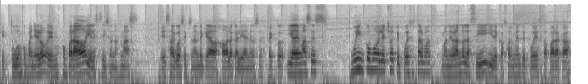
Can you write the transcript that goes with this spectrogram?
que tuvo un compañero, hemos comparado y el S6 suena más. Es algo decepcionante que ha bajado la calidad, al menos ese aspecto. Y además es muy incómodo el hecho que puedes estar maniobrándola así y de casualmente puedes tapar acá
